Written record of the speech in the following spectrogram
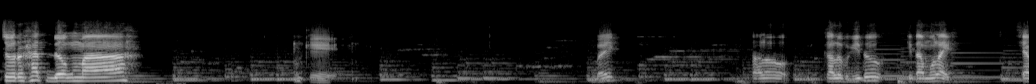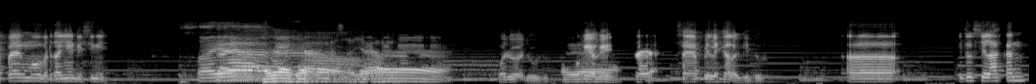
Curhat dong, Mah. Oke. Baik. Kalau kalau begitu kita mulai. Siapa yang mau bertanya di sini? Saya. Saya, saya, Saya. Waduh, waduh, waduh. Saya. Oke, oke. Saya saya pilih kalau gitu. Eh, itu silakan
